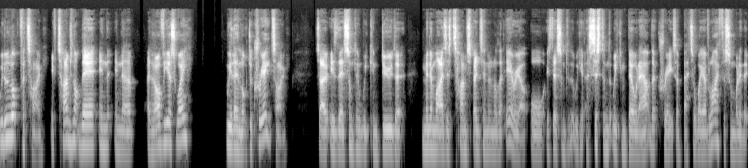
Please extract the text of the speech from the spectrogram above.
we look for time. If time's not there in, in a, an obvious way, we then look to create time. So, is there something we can do that minimizes time spent in another area? Or is there something that we can, a system that we can build out that creates a better way of life for somebody that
